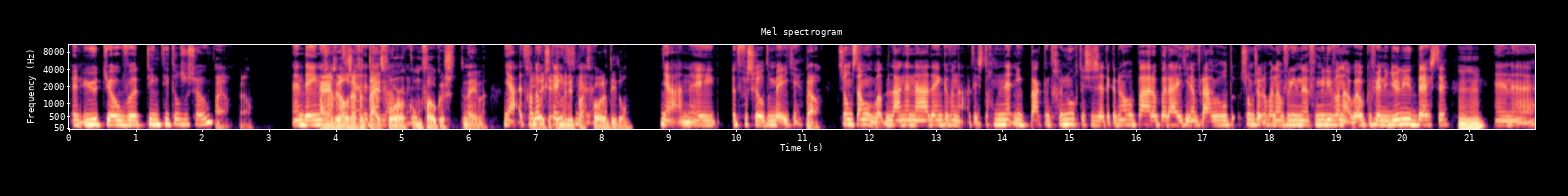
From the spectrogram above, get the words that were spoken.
een uurtje over tien titels of zo. Nou ja, ja. En de ene Maar je neemt er wel eens even tijd voor om focus te nemen. Ja, het gaat Niet ook dat je één minuut pakt voor een titel. Ja, nee, het verschilt een beetje. Ja. Soms dan moet ik wat langer nadenken van, nou, het is toch net niet pakkend genoeg. Dus dan zet ik er nog een paar op een rijtje. Dan vraag ik bijvoorbeeld soms ook nog wel aan vrienden en familie van, nou, welke vinden jullie het beste? Mhm. En eh,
